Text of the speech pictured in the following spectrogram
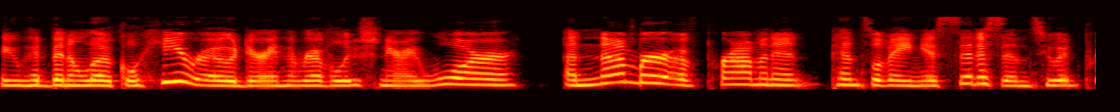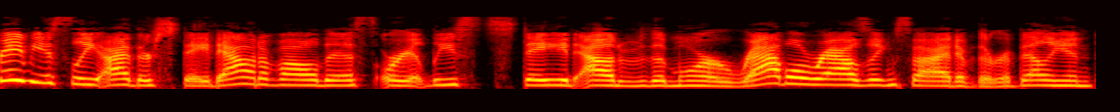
who had been a local hero during the Revolutionary War, a number of prominent Pennsylvania citizens who had previously either stayed out of all this or at least stayed out of the more rabble rousing side of the rebellion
